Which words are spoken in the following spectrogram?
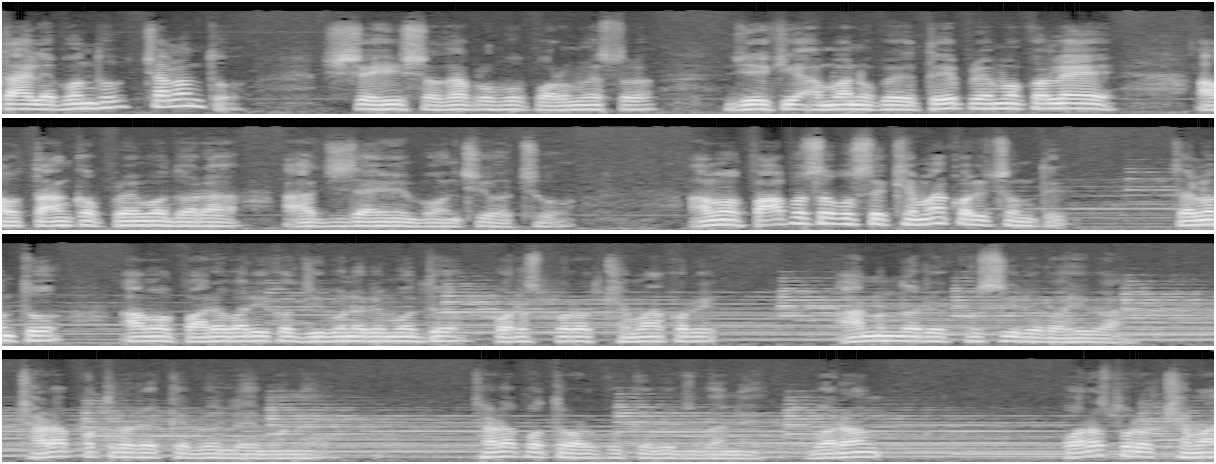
ତାହେଲେ ବନ୍ଧୁ ଚାଲନ୍ତୁ। ସେହି ସଦାପ୍ରଭୁ ପରମେଶ୍ୱର ଯିଏକି ଆମମାନଙ୍କୁ ଏତେ ପ୍ରେମ କଲେ ଆଉ ତାଙ୍କ ପ୍ରେମ ଦ୍ୱାରା ଆଜି ଯାଏ ବଞ୍ଚିଅଛୁ। ଆମ ପାପ ସବୁ ସେ କ୍ଷମା କରିଛନ୍ତି। ଚାଲନ୍ତୁ ଆମ ପାରିବାରିକ ଜୀବନରେ ମଧ୍ୟ ପରସ୍ପର କ୍ଷମା କରି ଆନନ୍ଦରେ ଖୁସିରେ ରହିବା ଛାଡ଼ପତ୍ରରେ କେବେ ମନେ ଛାଡ଼ପତ୍ର ଆଡ଼କୁ କେବେ ଯିବା ନାହିଁ। ବରଂ ପରସ୍ପର କ୍ଷମା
